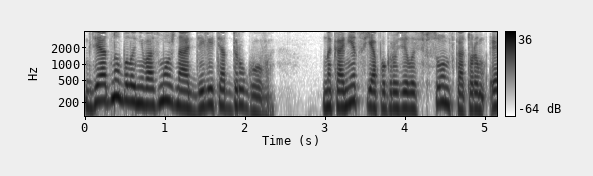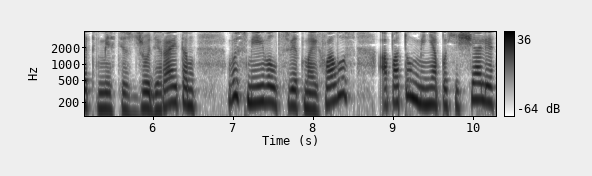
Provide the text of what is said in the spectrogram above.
где одно было невозможно отделить от другого. Наконец я погрузилась в сон, в котором Эд вместе с Джоди Райтом высмеивал цвет моих волос, а потом меня похищали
